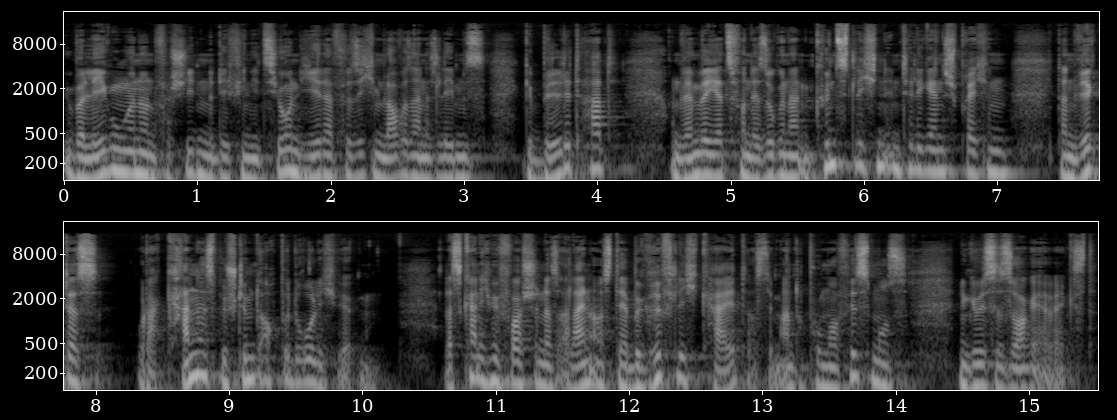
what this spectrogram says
Überlegungen und verschiedene Definitionen, die jeder für sich im Laufe seines Lebens gebildet hat. Und wenn wir jetzt von der sogenannten künstlichen Intelligenz sprechen, dann wirkt das oder kann es bestimmt auch bedrohlich wirken. Das kann ich mir vorstellen, dass allein aus der Begrifflichkeit, aus dem Anthropomorphismus eine gewisse Sorge erwächst.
